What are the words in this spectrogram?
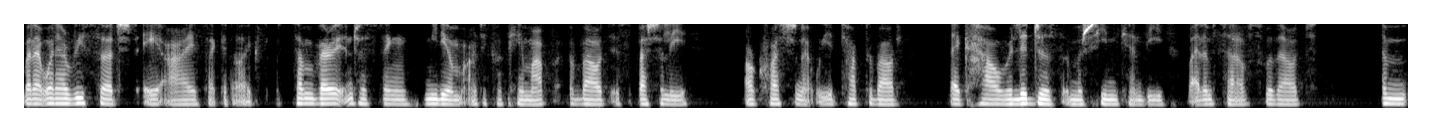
when I, when I researched AI psychedelics, some very interesting Medium article came up about especially our question that we talked about, like how religious a machine can be by themselves without a,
